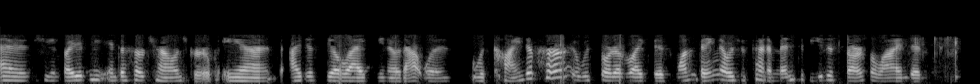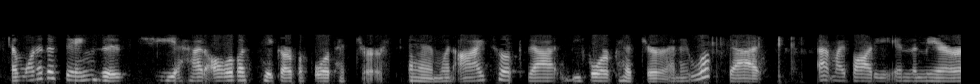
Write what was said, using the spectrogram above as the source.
and she invited me into her challenge group and I just feel like, you know, that was was kind of her. It was sort of like this one thing that was just kind of meant to be the stars aligned and and one of the things is she had all of us take our before pictures. And when I took that before picture and I looked at at my body in the mirror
